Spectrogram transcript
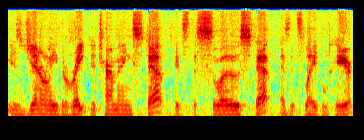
is generally the rate determining step. It's the slow step, as it's labeled here.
